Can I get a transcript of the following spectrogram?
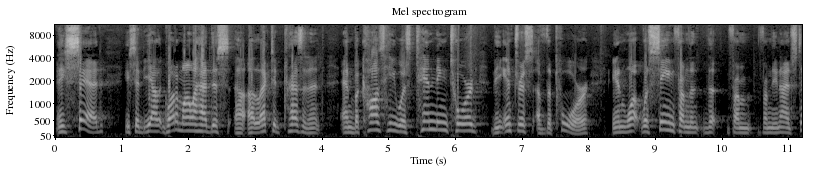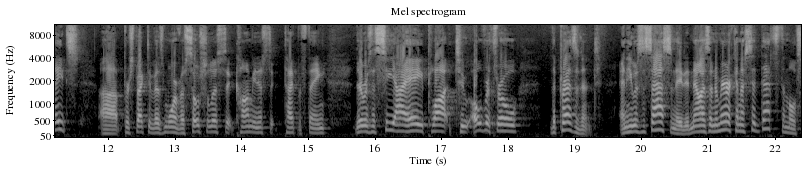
And he said, he said, yeah, Guatemala had this uh, elected president, and because he was tending toward the interests of the poor in what was seen from the, the from, from the United States uh, perspective as more of a socialistic, communistic type of thing, there was a CIA plot to overthrow the president, and he was assassinated. Now, as an American, I said, that's the most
